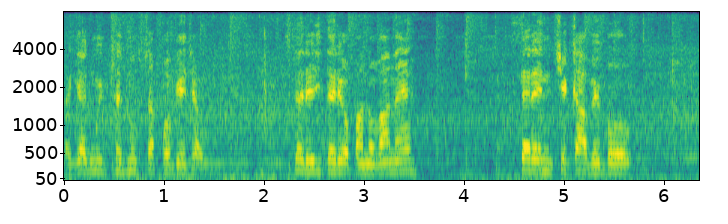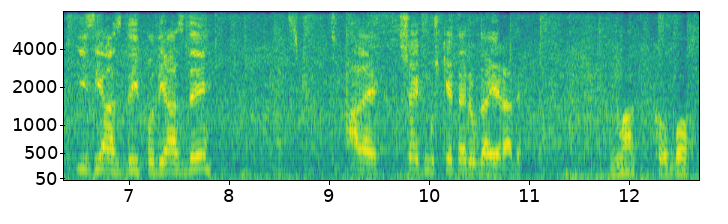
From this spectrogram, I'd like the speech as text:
Tak jak mój przedmówca powiedział, 4 litery opanowane, teren ciekawy, bo i zjazdy i podjazdy, ale trzech muszkieterów daje radę. Matko boska.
